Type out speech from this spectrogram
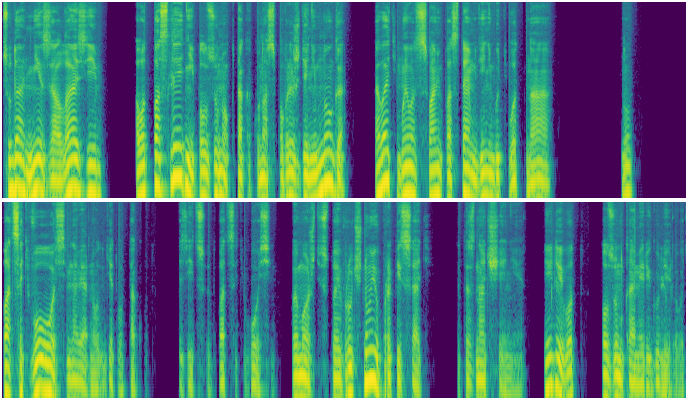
сюда не залазим. А вот последний ползунок, так как у нас повреждений много, давайте мы его с вами поставим где-нибудь вот на 28, наверное, вот где-то вот так вот позицию 28. Вы можете сюда и вручную прописать это значение, или вот ползунками регулировать.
